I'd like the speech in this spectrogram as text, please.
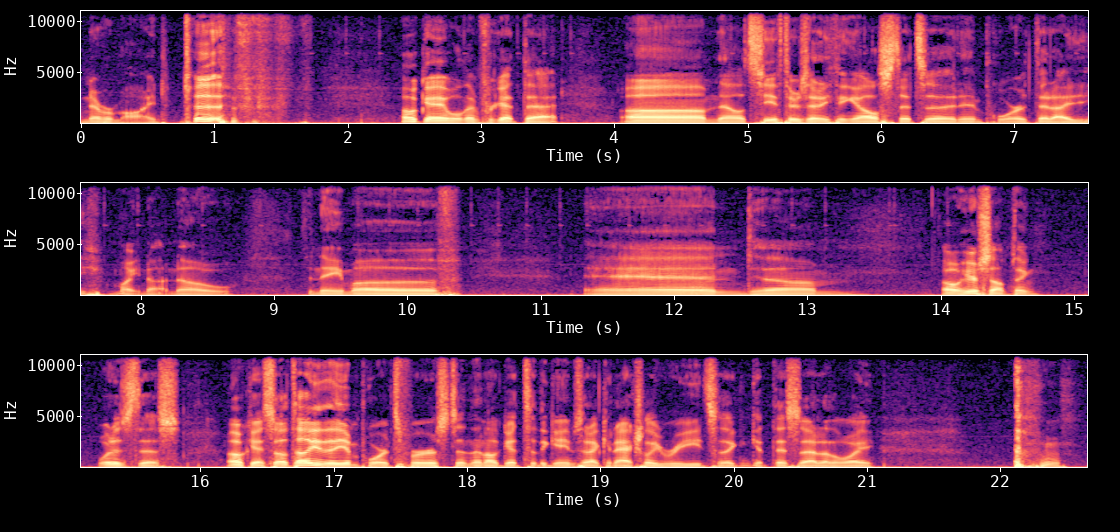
never mind. okay, well then forget that. Um, now let's see if there's anything else that's an import that I might not know the name of. And, um, oh, here's something. What is this? Okay, so I'll tell you the imports first, and then I'll get to the games that I can actually read so I can get this out of the way.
